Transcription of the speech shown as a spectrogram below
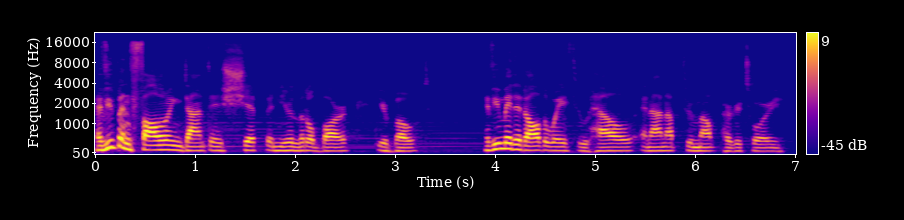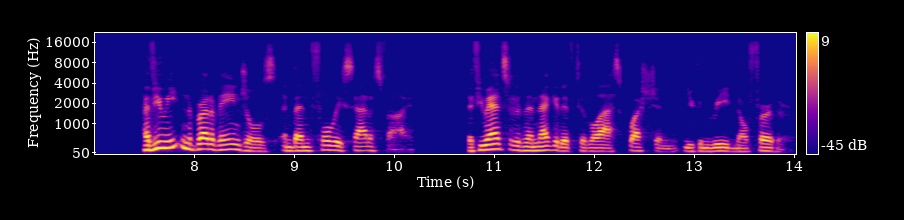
Have you been following Dante's ship in your little bark, your boat? Have you made it all the way through hell and on up through Mount Purgatory? Have you eaten the bread of angels and been fully satisfied? If you answered in the negative to the last question, you can read no further.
